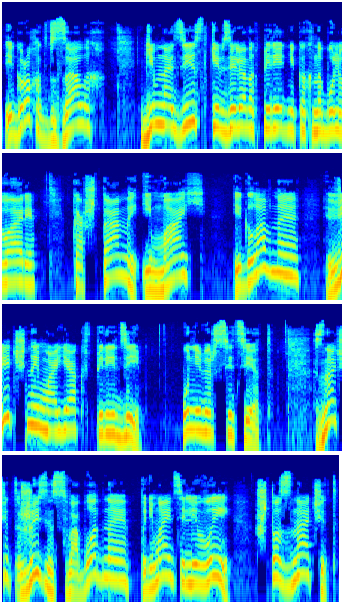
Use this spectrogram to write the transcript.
и грохот в залах, гимназистки в зеленых передниках на бульваре, каштаны и май, и, главное, вечный маяк впереди — университет — Значит, жизнь свободная. Понимаете ли вы, что значит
